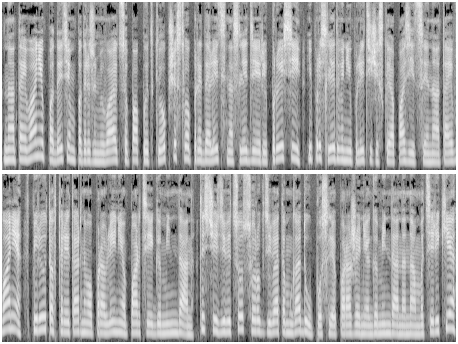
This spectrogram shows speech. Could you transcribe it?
На Тайване под этим подразумеваются попытки общества преодолеть наследие репрессий и преследований политической оппозиции на Тайване в период авторитарного правления партии Гаминьдан. В 1949 году после поражения Гаминьдана на материке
